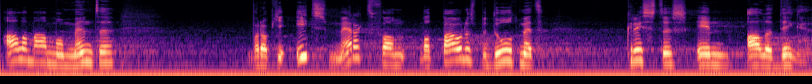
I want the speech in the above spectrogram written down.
Allemaal momenten waarop je iets merkt van wat Paulus bedoelt met Christus in alle dingen.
